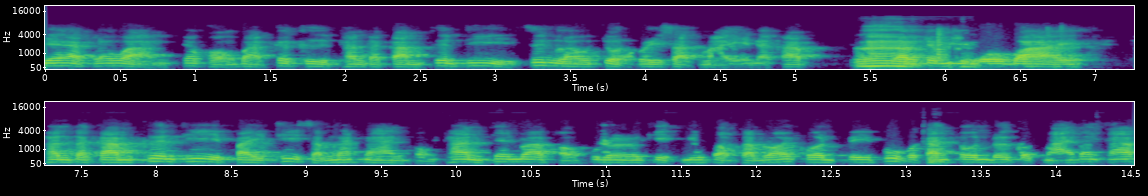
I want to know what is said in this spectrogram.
แยกระหว่างเจ้าของบัตรก็คือทันตกรรมเคลื่อนที่ ซึ่งเราจดบริษัทใหม่นะครับอ่าเราจะมีโมบายทันตกรรมเคลื่อนที่ไปที่สำนักงานของท่าน เช่นว่าของคุณรณกิจมีสองสามร้อยคนปีผู้ประกันตนโดยกฎหมายบ้างครับ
